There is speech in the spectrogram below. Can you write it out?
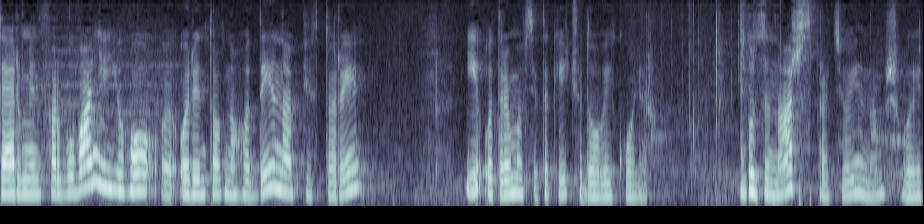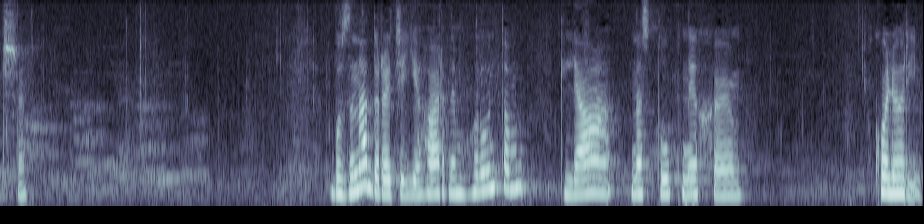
Термін фарбування його е, орієнтовна година, півтори, і отримався такий чудовий колір. Бузина ж спрацює нам швидше. Бузина, до речі, є гарним ґрунтом для наступних е, кольорів.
